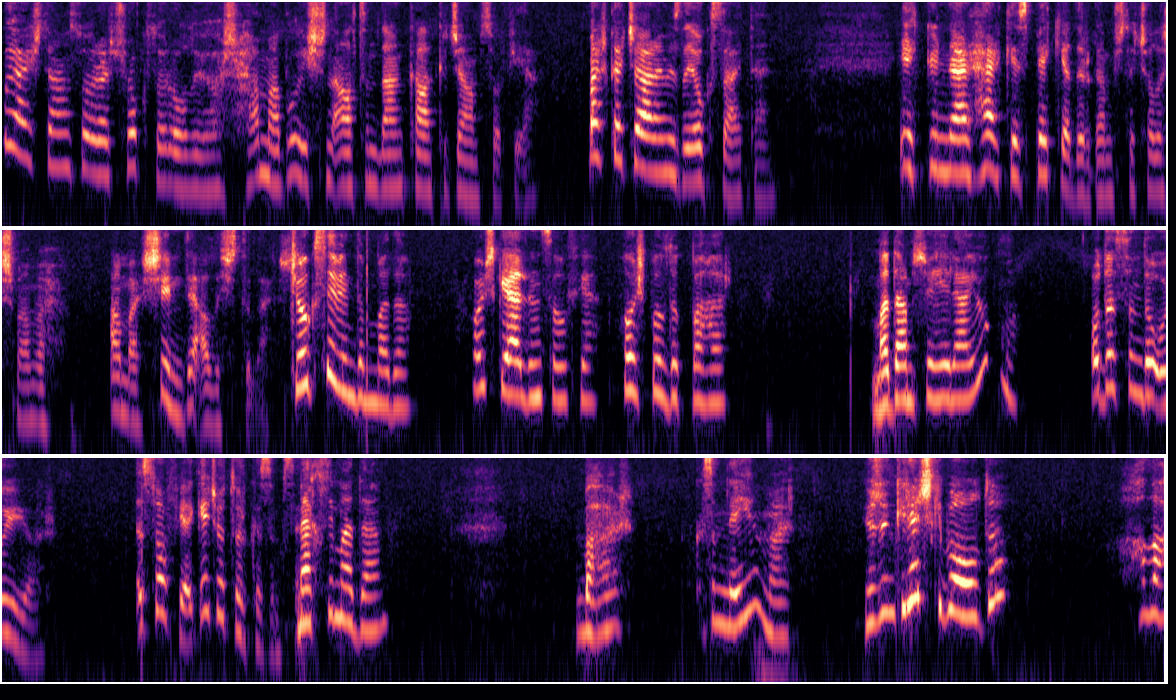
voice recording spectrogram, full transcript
Bu yaştan sonra çok zor oluyor ama bu işin altından kalkacağım Sofia. Başka çaremiz de yok zaten. İlk günler herkes pek yadırgamıştı çalışmamı. Ama şimdi alıştılar. Çok sevindim madam. Hoş geldin Sofya. Hoş bulduk Bahar. Madam Süheyla yok mu? Odasında uyuyor. E, Sofia geç otur kızım sen. Merci madam. Bahar kızım neyin var? Yüzün kireç gibi oldu. Hala.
